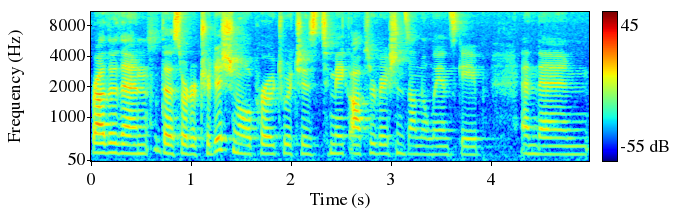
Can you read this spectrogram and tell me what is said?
rather than the sort of traditional approach, which is to make observations on the landscape and then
